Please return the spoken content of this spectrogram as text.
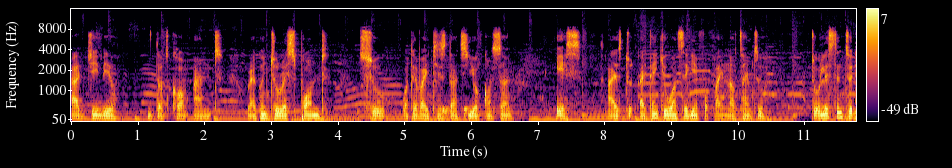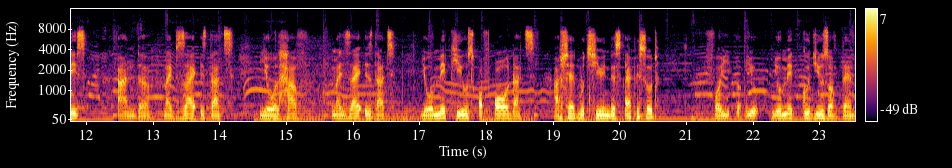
at gmail.com and we're going to respond to whatever it is that your concern is. I, I thank you once again for finding out time to to listen to this. And uh, my desire is that you will have. My desire is that you will make use of all that I've shared with you in this episode. For you, you, you'll make good use of them,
